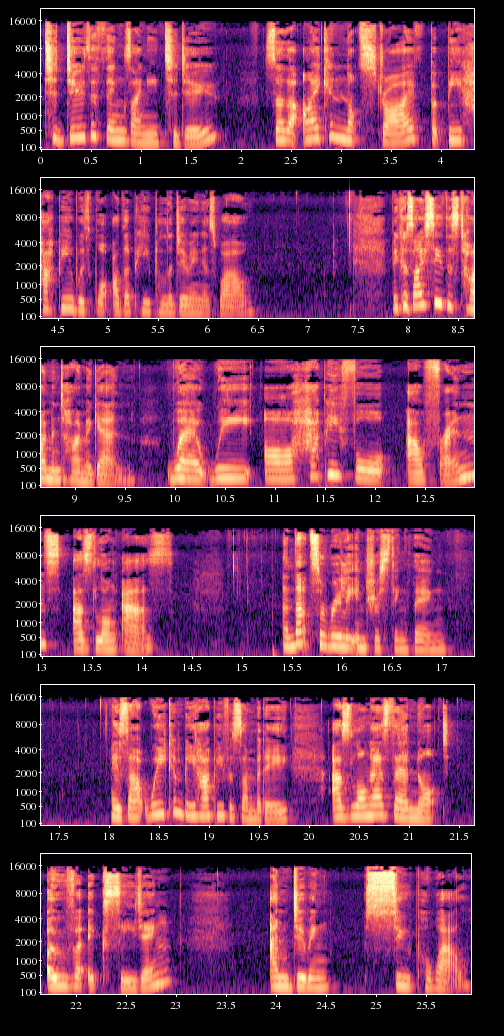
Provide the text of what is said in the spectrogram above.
to do the things I need to do so that I can not strive but be happy with what other people are doing as well? Because I see this time and time again where we are happy for our friends as long as. And that's a really interesting thing is that we can be happy for somebody as long as they're not over exceeding and doing super well.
